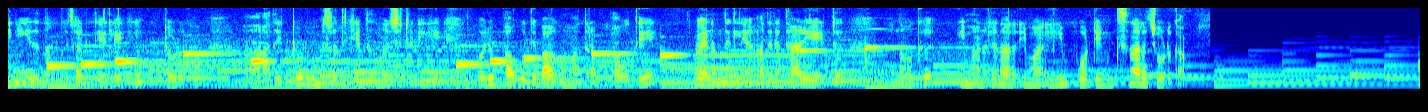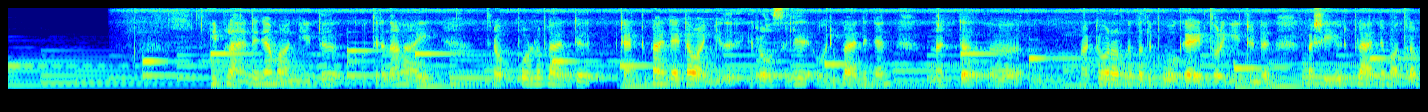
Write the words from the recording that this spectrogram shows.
ഇനി ഇത് നമുക്ക് ചട്ടിയിലേക്ക് ഇട്ട് കൊടുക്കാം. അത് ഇട്ട് കൊടുക്കുമ്പോൾ ശ്രദ്ധിക്കേണ്ടതെന്ന് വെച്ചിട്ടുണ്ടെങ്കിൽ ഒരു പകുതി ഭാഗം മാത്രം പകുതി വേണമെന്നില്ല. അതിന് താഴെയായിട്ട് നമുക്ക് ഈ മണൽ നിറ ഈ പോട്ടി മിക്സ് നിറച്ചു കൊടുക്കാം. ഈ പ്ലാന്റ് ഞാൻ വാങ്ങിയിട്ട് ഒത്തിരി നാളായി. ഇതിനൊപ്പമുള്ള പ്ലാന്റ് രണ്ട് പ്ലാന്റായിട്ടാണ് വാങ്ങിയത്. ഈ റോസിൽ ഒരു പ്ലാന്റ് ഞാൻ നട്ട് നട്ട് വളർന്നപ്പോൾ പൂവൊക്കെ ആയിട്ട് തുടങ്ങിയിട്ടുണ്ട്. പക്ഷേ ഈ ഒരു പ്ലാന്റ് മാത്രം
